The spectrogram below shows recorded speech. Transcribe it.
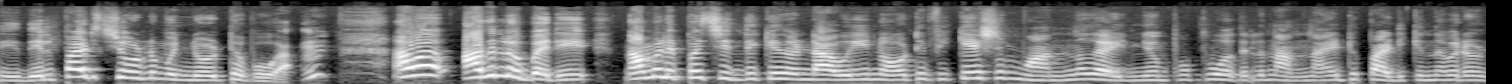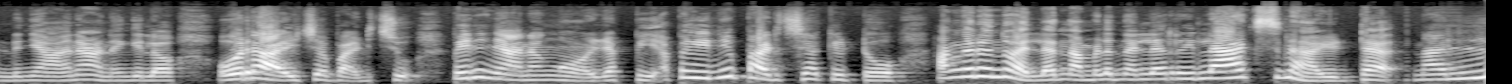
രീതിയിൽ പഠിച്ചുകൊണ്ട് മുന്നോട്ട് പോകാം അപ്പോൾ അതിലുപരി നമ്മളിപ്പോൾ ചിന്തിക്കുന്നുണ്ടാവും ഈ നോട്ടിഫിക്കേഷൻ വന്നു കഴിഞ്ഞു ഇപ്പോൾ പോതിൽ നന്നായിട്ട് പഠിക്കുന്നവരുണ്ട്. ഞാനാണെങ്കിലോ ഒരാഴ്ച പഠിച്ചു പിന്നെ ഞാൻ അങ്ങ് ഉഴപ്പി. അപ്പോൾ ഇനി പഠിച്ചാൽ കിട്ടുമോ അങ്ങനെയൊന്നുമല്ല നമ്മൾ നല്ല റിലാക്സ്ഡായിട്ട് നല്ല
